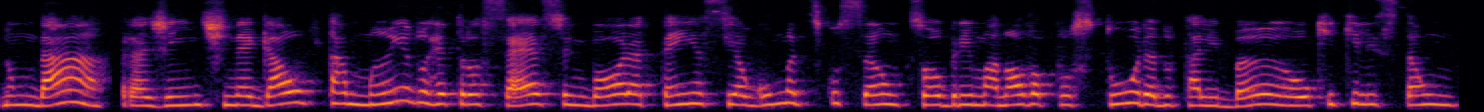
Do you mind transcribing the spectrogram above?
não dá para a gente negar o tamanho do retrocesso, embora tenha-se alguma discussão sobre uma nova postura do Talibã ou o que, que eles estão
